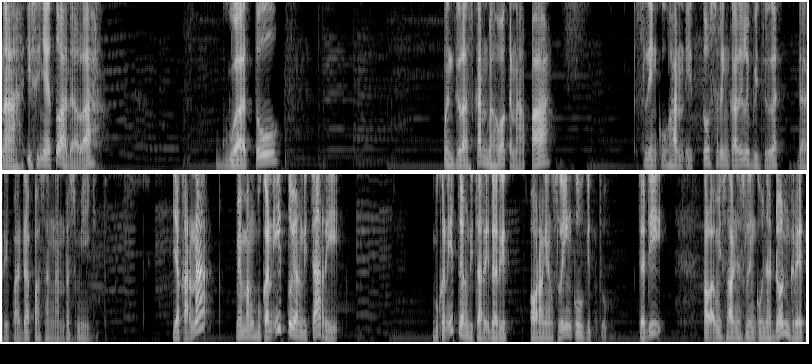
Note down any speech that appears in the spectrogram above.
Nah isinya itu adalah gua tuh menjelaskan bahwa kenapa selingkuhan itu sering kali lebih jelek daripada pasangan resmi gitu. Ya karena memang bukan itu yang dicari bukan itu yang dicari dari orang yang selingkuh gitu. Jadi kalau misalnya selingkuhnya downgrade,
